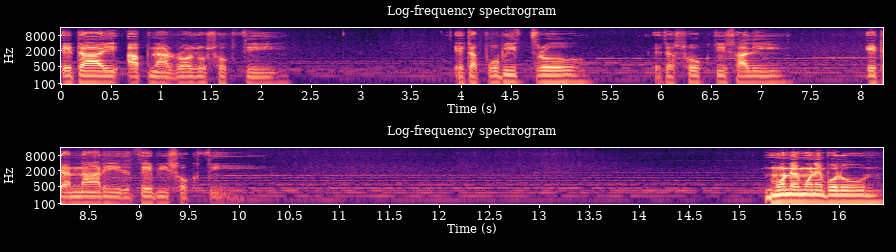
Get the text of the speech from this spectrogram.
এটাই আপনার রজশক্তি। এটা পবিত্র, এটা শক্তিশালী। এটা নারীর দেবী শক্তি। মনে মনে বলুন,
